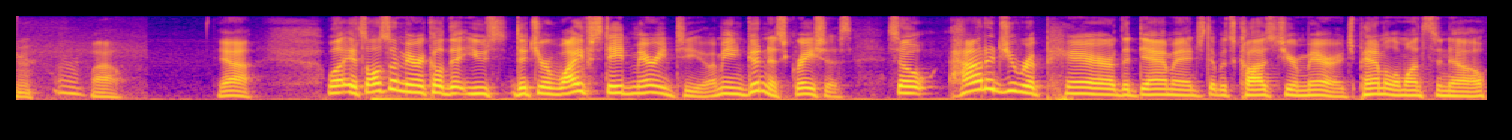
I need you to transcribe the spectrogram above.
Mm. Wow. Yeah. Well, it's also a miracle that you that your wife stayed married to you. I mean, goodness gracious. So, how did you repair the damage that was caused to your marriage? Pamela wants to know.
